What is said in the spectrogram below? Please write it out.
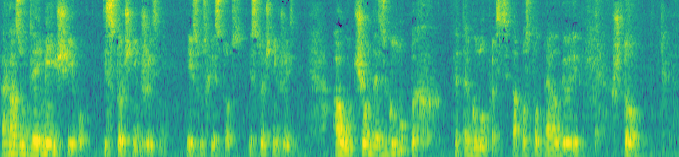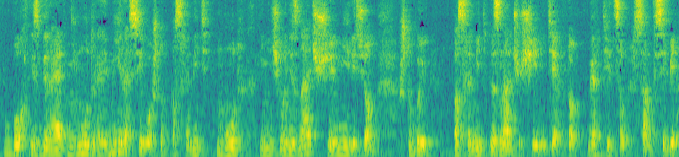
Разум для имеющего его – источник жизни. Иисус Христос – источник жизни. А ученость глупых – это глупость. Апостол Павел говорит, что Бог избирает не мудрое мира сего, чтобы посрамить мудрых, и ничего не значащее в мире сем, чтобы посрамить значащие или тех, кто гордится сам в себе.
